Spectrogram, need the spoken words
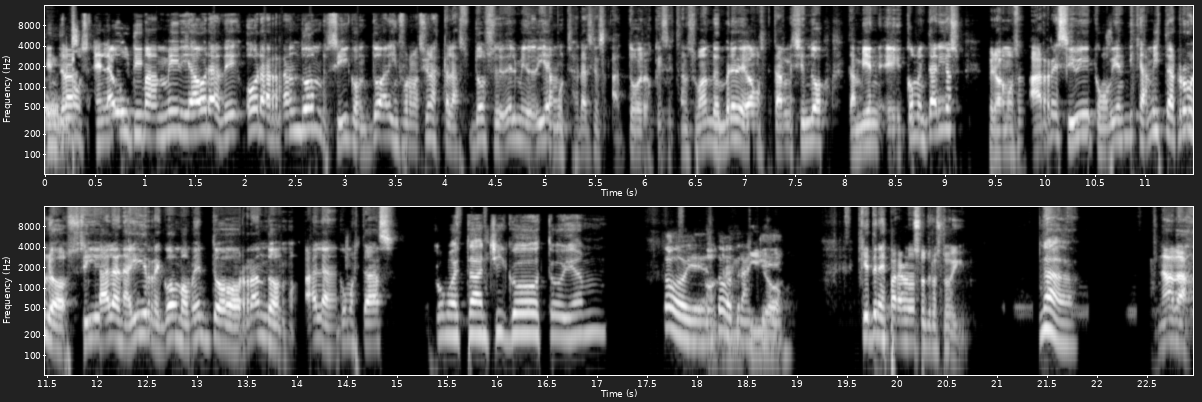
Entramos en la última media hora de Hora Random, sí, con toda la información hasta las 12 del mediodía. Muchas gracias a todos los que se están sumando. En breve vamos a estar leyendo también eh, comentarios, pero vamos a recibir, como bien dije, a Mr. Rulo, sí, Alan Aguirre con Momento Random. Alan, ¿cómo estás? ¿Cómo están, chicos? ¿Todo bien? Todo bien, todo, tranquilo. ¿Qué tenés para nosotros hoy? Nada. Nada.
